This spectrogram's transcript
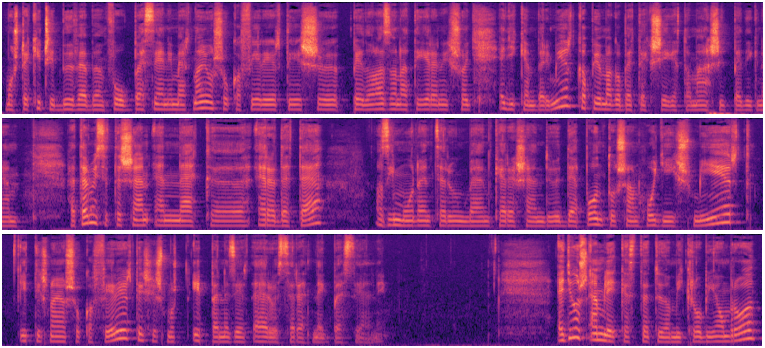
most egy kicsit bővebben fogok beszélni, mert nagyon sok a félértés például azon a téren is, hogy egyik ember miért kapja meg a betegséget, a másik pedig nem. Hát természetesen ennek eredete az immunrendszerünkben keresendő, de pontosan hogy és miért, itt is nagyon sok a félértés, és most éppen ezért erről szeretnék beszélni. Egy gyors emlékeztető a mikrobiomról,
